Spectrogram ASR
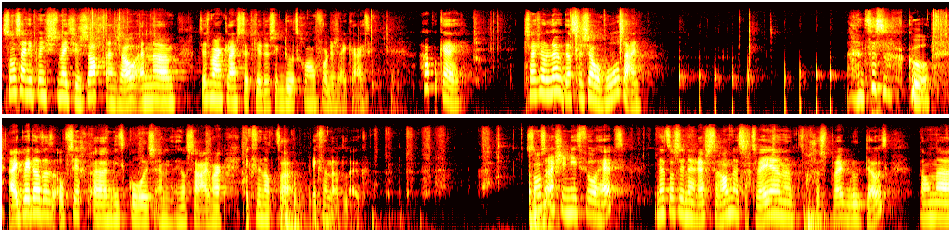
soms zijn die puntjes een beetje zacht en zo. En het is maar een klein stukje, dus ik doe het gewoon voor de zekerheid. Hoppakee. Het zijn zo leuk dat ze zo hol zijn. Het is cool. Ja, ik weet dat het op zich uh, niet cool is en heel saai, maar ik vind, dat, uh, ik vind dat leuk. Soms als je niet veel hebt, net als in een restaurant met z'n tweeën en het gesprek bloedt dood, dan, uh,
